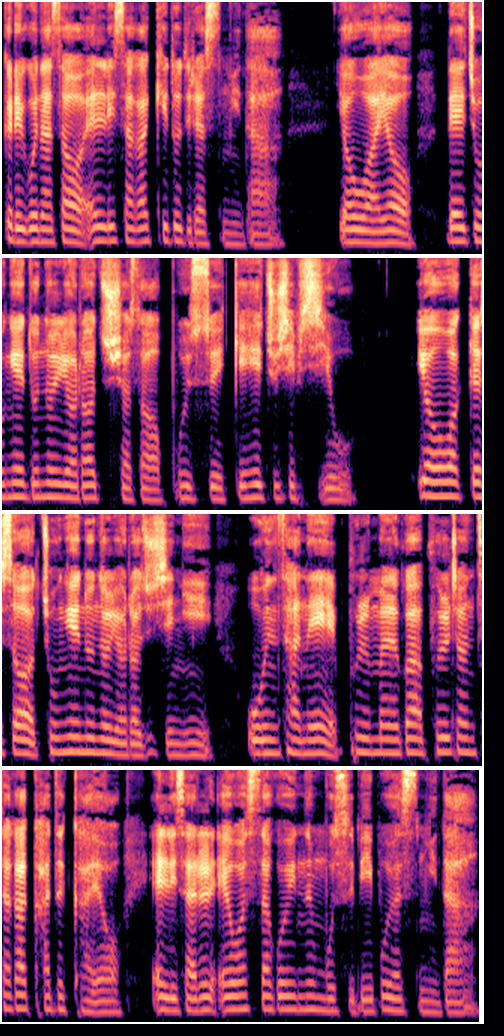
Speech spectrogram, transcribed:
그리고 나서 엘리사가 기도드렸습니다. 여호와여 내 종의 눈을 열어 주셔서 볼 수 있게 해 주십시오. 여호와께서 종의 눈을 열어 주시니 온 산에 불말과 불전차가 가득하여 엘리사를 애워싸고 있는 모습이 보였습니다.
